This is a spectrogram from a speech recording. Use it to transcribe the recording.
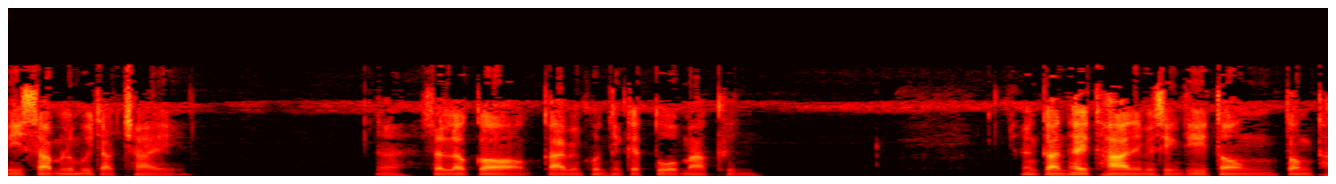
มีทรัพย์แล้วไม่รู้จักใช้นะเสร็จแล้วก็กลายเป็นคนเห็นแก่ตัวมากขึ้นการให้ทานเป็นสิ่งที่ต้องต้องท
